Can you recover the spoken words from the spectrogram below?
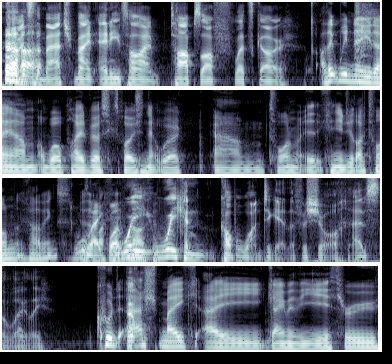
When's the match, mate? Anytime. Tarps off. Let's go. I think we need a um a Well Played versus Explosion Network um tournament. Can you do like tournament kind of things? We'll Is make like one. We like we can cobble one together for sure. Absolutely. could Ash make a game of the year through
